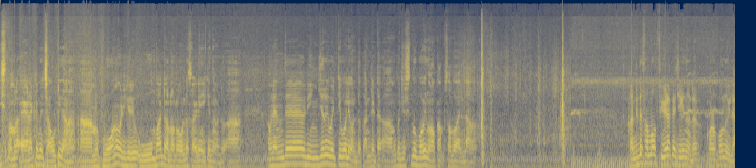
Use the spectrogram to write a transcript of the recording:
ഗൈസ് നമ്മൾ ഇടയ്ക്കൊന്ന് ചവിട്ടിയതാണ്. നമ്മൾ പോകുന്ന വഴിക്ക് ഒരു ഊമ്പാറ്റ് പറഞ്ഞ റോഡിന്റെ സൈഡിൽ നിൽക്കുന്നുണ്ട് അവൻ എന്ത് ഒരു ഇഞ്ചറി പറ്റിയ പോലെ ഉണ്ട് കണ്ടിട്ട്. നമുക്ക് ജസ്റ്റ് ഒന്ന് പോയി നോക്കാം സംഭവം എന്താണ് കണ്ടിട്ട് സംഭവം ഫീഡൊക്കെ ചെയ്യുന്നുണ്ട്. കുഴപ്പമൊന്നുമില്ല.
